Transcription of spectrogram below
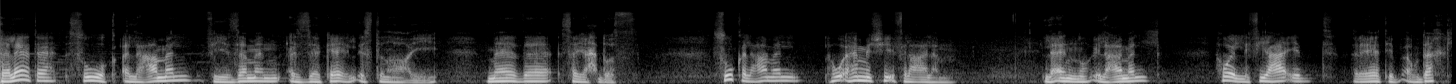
ثلاثة سوق العمل في زمن الذكاء الاصطناعي. ماذا سيحدث؟ سوق العمل هو أهم شيء في العالم لأنه العمل هو اللي فيه عائد راتب أو دخل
